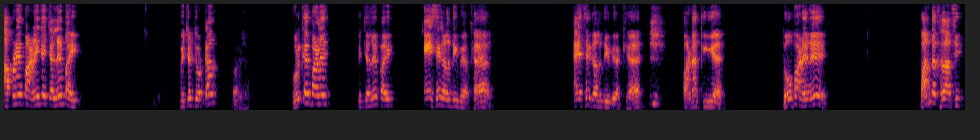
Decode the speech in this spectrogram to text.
ਆਪਣੇ ਭਾਣੇ 'ਚ ਚੱਲੇ ਭਾਈ ਵਿਛੜ ਚੋਟਾਂ ਗੁਰ ਕੇ ਬਾਣੇ ਕਿ ਚੱਲੇ ਭਾਈ ਐਸੇ ਗੱਲ ਦੀ ਵਿਆਖਿਆ। ਐਸੇ ਗੱਲ ਦੀ ਵਿਆਖਿਆ ਹੈ। ਭਾਣਾ ਕੀ ਹੈ? ਦੋ ਭਾਣੇ ਨੇ। ਬੰਦ ਖਲਾਸੀ।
